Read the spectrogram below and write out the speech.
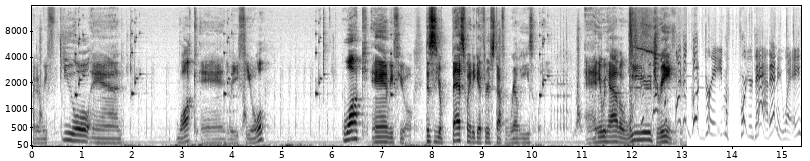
I'm gonna refuel and walk and refuel. Walk and refuel. This is your best way to get through stuff real easily. And here we have a weird dream. For your dad, anyway.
